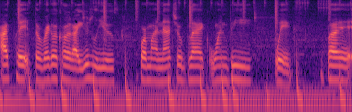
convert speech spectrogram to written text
I put the regular color that I usually use for my natural black 1B wigs. But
